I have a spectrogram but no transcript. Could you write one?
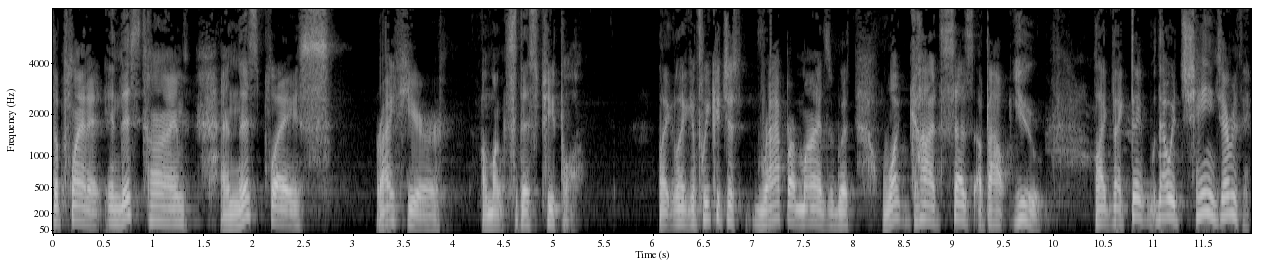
the planet in this time and this place, right here amongst this people. Like, like if we could just wrap our minds with what God says about you, like, like they, that would change everything.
